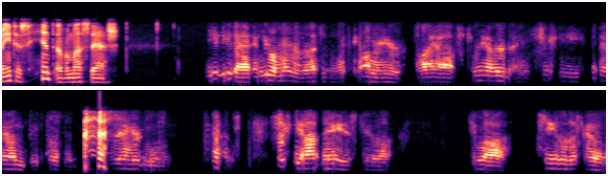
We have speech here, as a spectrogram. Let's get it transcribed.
faintest hint of a mustache. You do that, and you remember the rest of the next calendar year. So I have 360, depending on posted, 360 odd days to uh, to uh, see where this goes.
